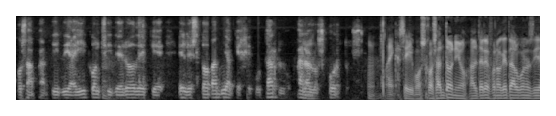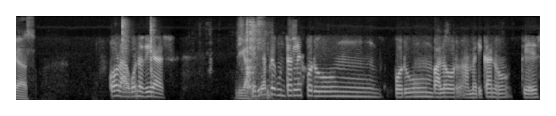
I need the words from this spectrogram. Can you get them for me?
pues a partir de ahí considero de que el stop había que ejecutarlo para los cortos. Venga, seguimos. José Antonio, al teléfono, ¿qué tal? Buenos días. Hola, buenos días. Quería preguntarle por un, por un valor americano que es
